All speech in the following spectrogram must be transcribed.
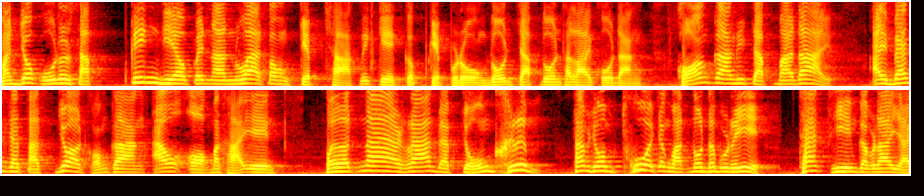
มันยกหูโทรศัพท์กริ๊งเดียวเป็นอันว่าต้องเก็บฉากลิเกกับเก็บโรงโดนจับโดนทลายโกดัง ของกลางที่จับมาได้ ไอ้แบงค์จะตัดยอดของกลางเอาออกมาขายเอง เปิดหน้าร้านแบบโจ๋งครึ่ม ท่านผู้ชมทั่วจังหวัดนนทบุรี แท็กทีมกับรายใหญ่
